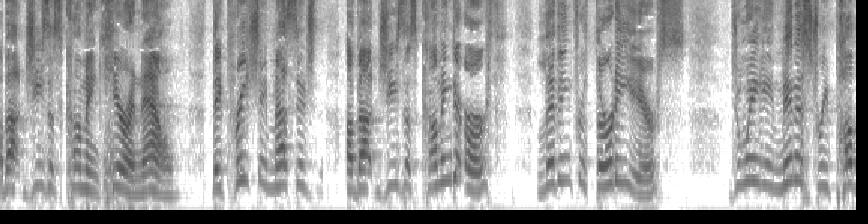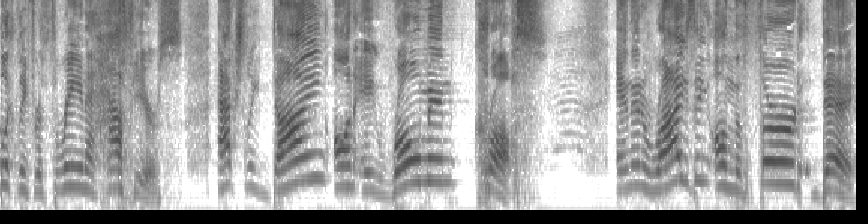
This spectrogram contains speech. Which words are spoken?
about Jesus coming here and now. They preached a message about Jesus coming to earth, living for 30 years, doing a ministry publicly for three and a half years, actually dying on a Roman cross, and then rising on the third day.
